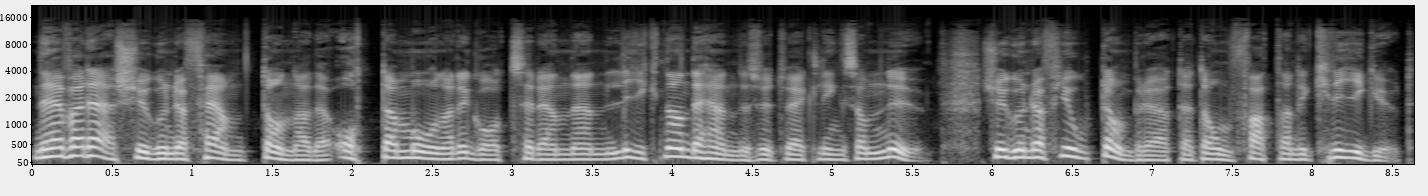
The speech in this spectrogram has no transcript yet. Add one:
När jag var där 2015 hade åtta månader gått sedan en liknande händelseutveckling som nu. 2014 bröt ett omfattande krig ut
